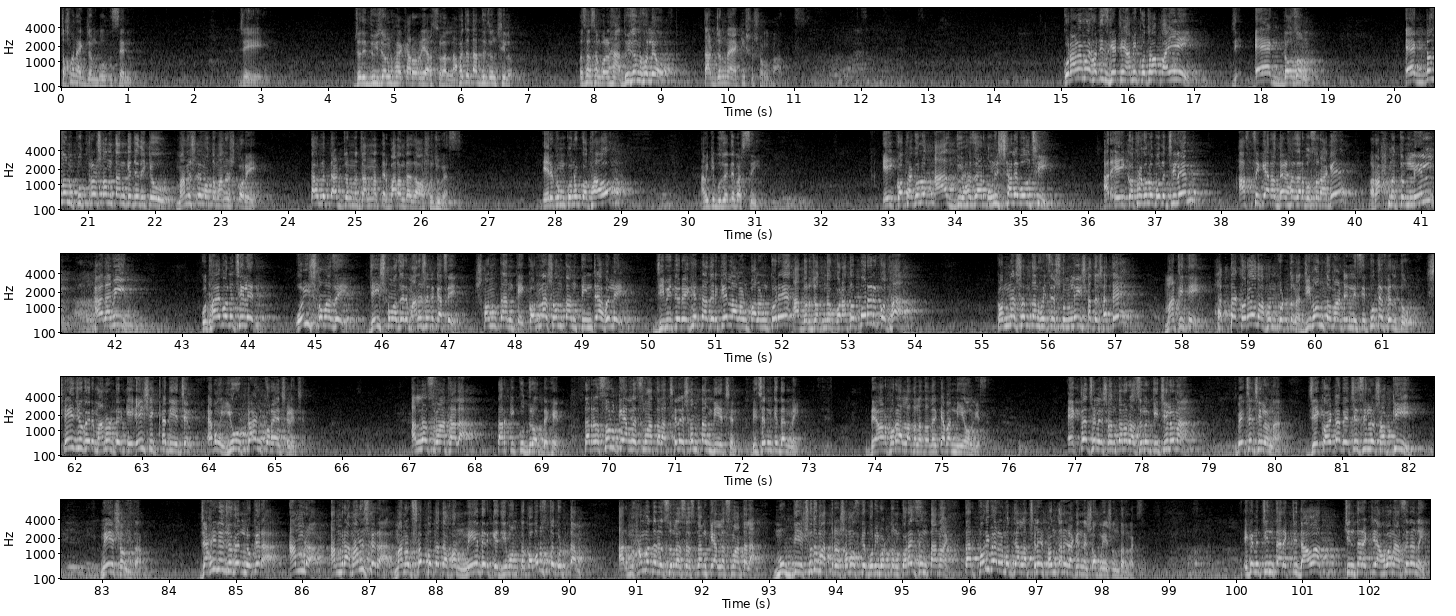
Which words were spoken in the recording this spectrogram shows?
তখন একজন বলতেছেন যে, যদি দুইজন হয় কারোর ইয়ারসুল্লাহ হয়তো তার দুজন ছিল। বলেন হ্যাঁ দুইজন হলেও তার জন্য একই সুসংবাদ। কোরআন এবং হাদিস ঘেটে আমি কোথাও পাইনি যে এক ডজন এক ডজন পুত্র সন্তানকে যদি কেউ মানুষের মতো মানুষ করে, তাহলে তার জন্য জান্নাতের বারান্দায় যাওয়ার সুযোগ আছে। এরকম কোনো কথাও আমি কি বুঝাইতে পারছি? এই কথাগুলো আজ দুই সালে বলছি। আর এই কথাগুলো বলেছিলেন আজ থেকে আরও দেড় হাজার বছর আগে রহমতুল্লিল আলামিন। কোথায় বলেছিলেন? ওই সমাজে, যেই সমাজের মানুষের কাছে সন্তানকে, কন্যা সন্তান তিনটা হলে জীবিত রেখে তাদেরকে লালন পালন করে আদর যত্ন করা তো পরের কথা। কন্যা সন্তান হয়েছে শুনলেই সাথে সাথে মাটিতে হত্যা করেও দাফন করতো না, জীবন্ত মাটির নিচে পুঁতে ফেলতো। সেই যুগের মানুষদেরকে এই শিক্ষা দিয়েছেন এবং ইউ টার্ন করায় ছেড়েছেন। আল্লাহ সুমাতালা তার কি কুদরত দেখেন? তার রসুলকে আল্লাহ সুমাতালা ছেলে সন্তান দিয়েছেন। দিচ্ছেন কি দেন নেই? দেওয়ার পরে আল্লাহ তালা তাদেরকে আবার নিয়েও গেছেন। একটা ছেলে সন্তান রসুলের কি ছিল না? বেঁচে ছিল না। যে কয়টা বেঁচে ছিল সব কি? মেয়ে সন্তান। জাহিলে যুগের লোকেরা, আমরা আমরা মানুষেরা, মানব সভ্যতা তখন মেয়েদেরকে জীবন্ত কবরস্থ করতাম। আর মোহাম্মদ রসুল্লাহ রসুল্লাহামকে আল্লাহ সুমাতালা মুখ দিয়ে শুধুমাত্র সমাজকে পরিবর্তন করাইছেন তা নয়, তার পরিবারের মধ্যে আল্লাহ ছেলে সন্তানে রাখেন না সব মেয়ে সন্তান রাখছেন। এখানে চিন্তার একটি দাওয়াত, চিন্তার একটি আহ্বান আছে না নাই?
